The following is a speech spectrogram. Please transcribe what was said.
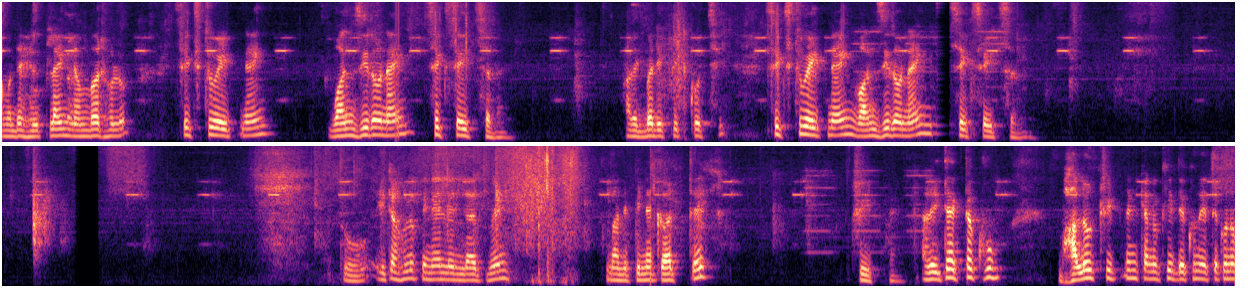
আমাদের হেল্পলাইন নাম্বার হলো six two eight nine one zero nine six eight seven আরেকবার রিপিট করছি। Six two eight nine one zero nine six eight seven তো এটা হলো পিনাইল এনলার্জমেন্ট মানে পিনাইল গার্টের ট্রিটমেন্ট আর এটা একটা খুব ভালো ট্রিটমেন্ট কেন কি দেখুন, এতে কোনো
